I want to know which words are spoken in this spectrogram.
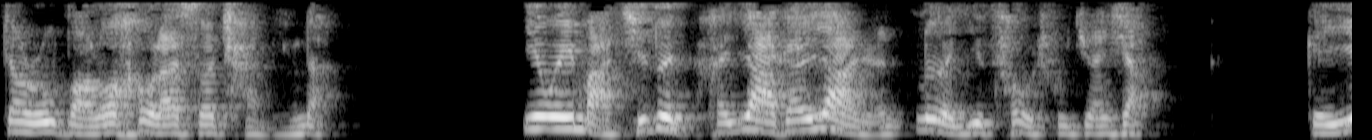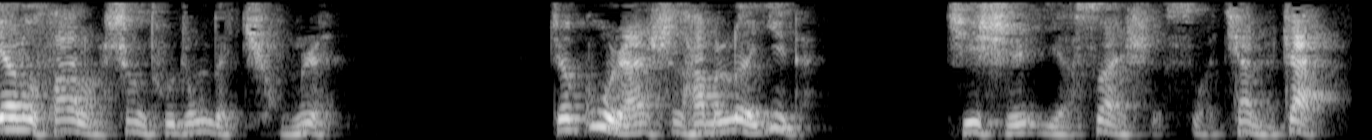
正如保罗后来所阐明的，因为马其顿和亚该亚人乐意凑出捐项给耶路撒冷圣徒中的穷人，这固然是他们乐意的，其实也算是所欠的债。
